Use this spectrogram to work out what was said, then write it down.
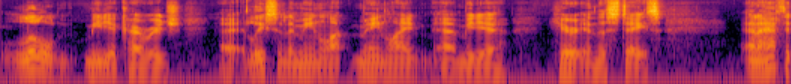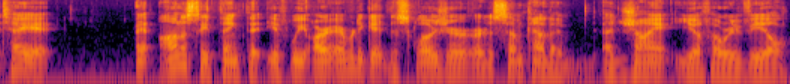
little media coverage, uh, at least in the main mainline uh, media here in the states. And I have to tell you, I honestly think that if we are ever to get disclosure or to some kind of a, a giant UFO reveal,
